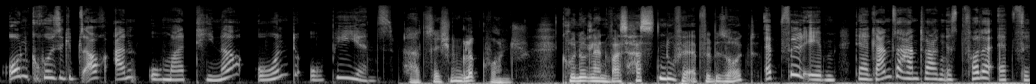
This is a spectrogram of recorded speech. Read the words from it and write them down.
Und Grüße gibt's auch an Oma Tina und Opi Jens. Herzlichen Glückwunsch. Grünäuglein, was hast denn du für Äpfel besorgt? Äpfel eben. Der ganze Handwagen ist voller Äpfel.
